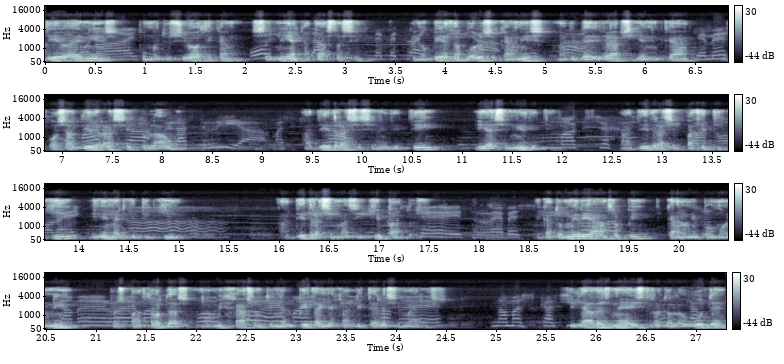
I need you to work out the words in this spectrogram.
Δύο έννοιες που μετουσιώθηκαν σε μία κατάσταση την οποία θα μπορούσε κανείς να την περιγράψει γενικά ως αντίδραση του λαού. Αντίδραση συνειδητή ή ασυνείδητη. Αντίδραση παθητική ή ενεργητική. Αντίδραση μαζική πάντως. Εκατομμύρια άνθρωποι κάνουν υπομονή προσπαθώντας να μην χάσουν την ελπίδα για καλύτερες ημέρες. Χιλιάδες νέοι στρατολογούνται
